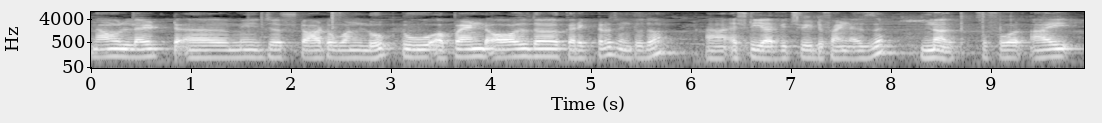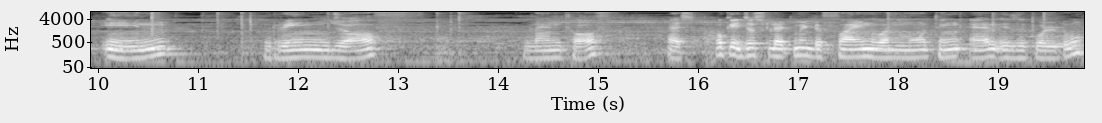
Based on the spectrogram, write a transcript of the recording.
Now let uh, me just start one loop to append all the characters into the uh, str which we define as null. So for i in range of length of s. Okay just let me define one more thing. L is equal to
